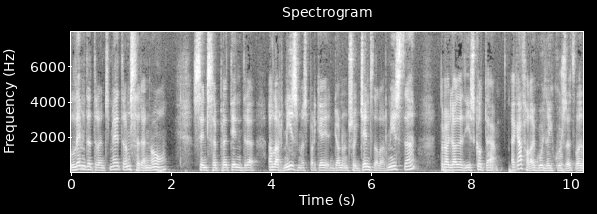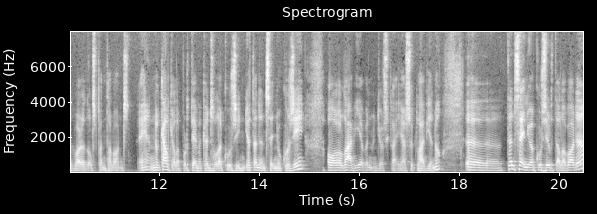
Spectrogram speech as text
l'hem de transmetre amb serenor, sense pretendre alarmismes, perquè jo no en sóc gens d'alarmista, però allò de dir, escolta, agafa l'agulla i cosa't la vora dels pantalons, eh? no cal que la portem a que ens la cosin, jo te n'ensenyo a cosir, o l'àvia, bueno, jo esclar, ja sóc l'àvia, no? Eh, T'ensenyo a cosir-te la vora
